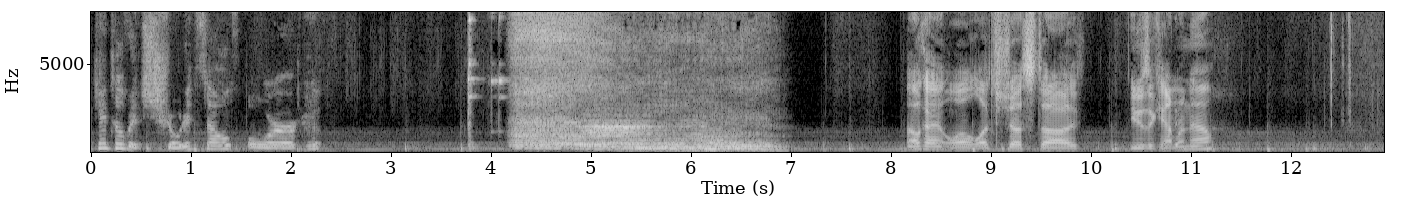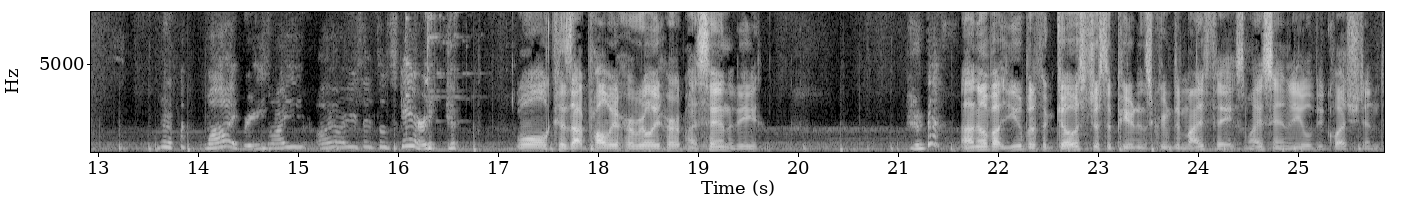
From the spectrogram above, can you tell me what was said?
I can't tell if it showed itself or. Okay, well, let's just uh, use the camera now. Why, Breeze? Why are you? Why are you so scared? Well, because that probably really hurt my sanity. I don't know about you, but if a ghost just appeared and screamed in my face, my sanity will be questioned.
